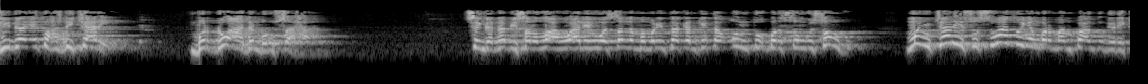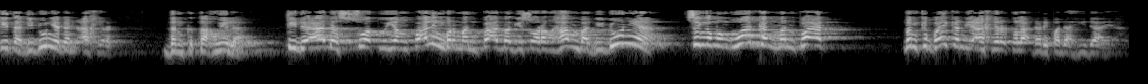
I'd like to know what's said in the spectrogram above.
Hidayah itu harus dicari, berdoa dan berusaha. Sehingga Nabi Shallallahu Alaihi Wasallam memerintahkan kita untuk bersungguh-sungguh mencari sesuatu yang bermanfaat untuk diri kita di dunia dan akhirat. Dan ketahuilah tidak ada sesuatu yang paling bermanfaat bagi seorang hamba di dunia sehingga membuahkan manfaat dan kebaikan di akhirat kelak daripada hidayah.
